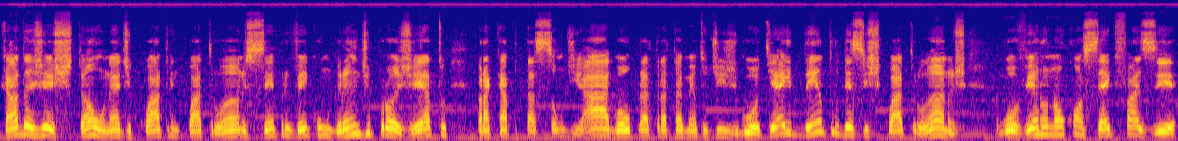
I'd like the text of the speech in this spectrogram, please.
cada gestão né, de quatro em quatro anos sempre vem com um grande projeto para captação de água ou para tratamento de esgoto. E aí, dentro desses quatro anos, o governo não consegue fazer.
